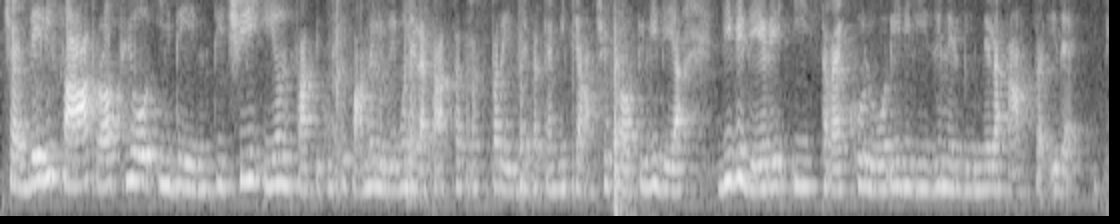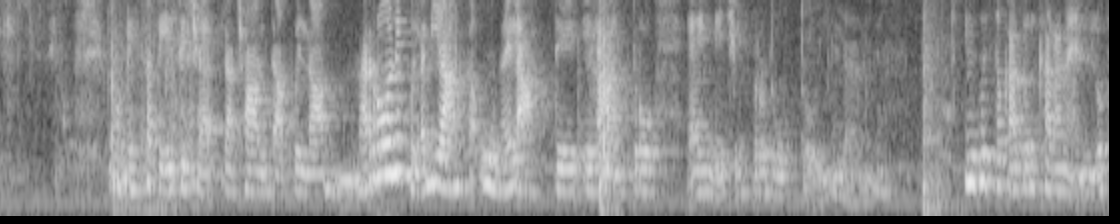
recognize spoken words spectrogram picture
Cioè ve li fa proprio identici. Io infatti questo qua me lo bevo nella tazza trasparente perché mi piace proprio l'idea di vedere i tre colori divisi nel, nella tazza ed è bellissimo come sapete c'è la cialda quella marrone quella bianca una è latte e l'altro è invece il prodotto il, in questo caso il caramello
